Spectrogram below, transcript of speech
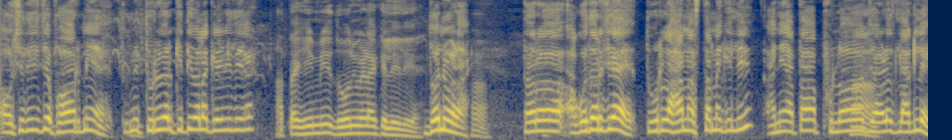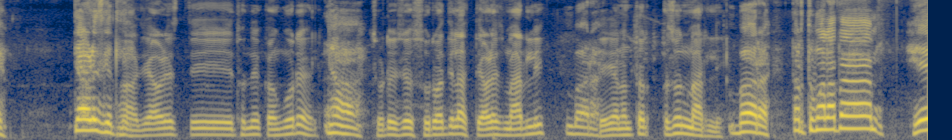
औषधीची जी फवारणी आहे तुम्ही तुरीवर किती वेळा केलेली आहे आता ही मी दोन वेळा केलेली आहे दोन वेळा हा. तर अगोदर जे आहे तूर लहान असताना गेली आणि आता फुलं. ज्यावेळेस लागले त्यावेळेस घेतली. हा, ज्यावेळेस ते इथून ते कंगूर आहे हां. छोटे छोटे सुरुवातीला त्यावेळेस मारली बरं. त्याच्यानंतर अजून मारली. बरं. तर तुम्हाला आता हे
